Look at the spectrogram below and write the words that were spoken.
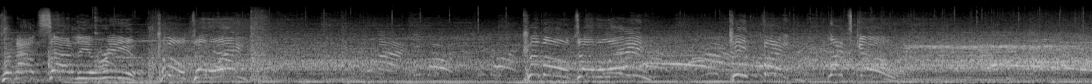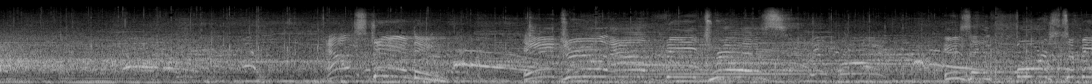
from outside of the arena. Come on, Double A. Come on, Double A. Keep fighting. Let's go. Outstanding. Andrew Alvidrez is a force to be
